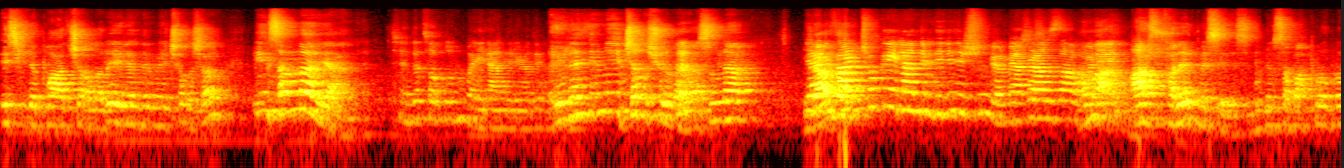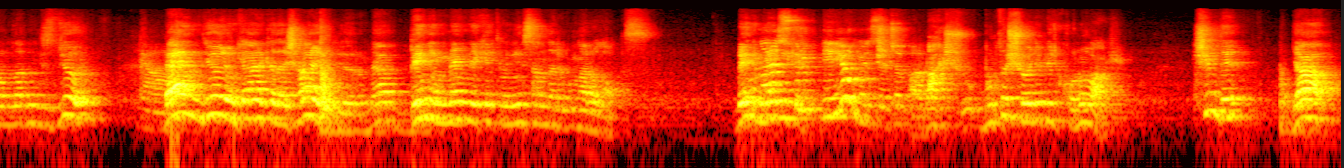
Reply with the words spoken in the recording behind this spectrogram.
Eskide padişahları eğlendirmeye çalışan insanlar yani. Şimdi toplumu mu eğlendiriyor diyorsunuz? Eğlendirmeye çalışıyorlar aslında. Yani Biraz da- ben çok eğlendirdiğini düşünmüyorum. Yani biraz daha böyle... ama arz talep meselesi. Bugün sabah programlarını izliyorum. Ya. Ben diyorum ki arkadaş hayır diyorum ya benim memleketimin insanları bunlar olamaz. Benim Bunlara memleket- sürükleniyor muyuz acaba? Bak şu, burada şöyle bir konu var. Şimdi ya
